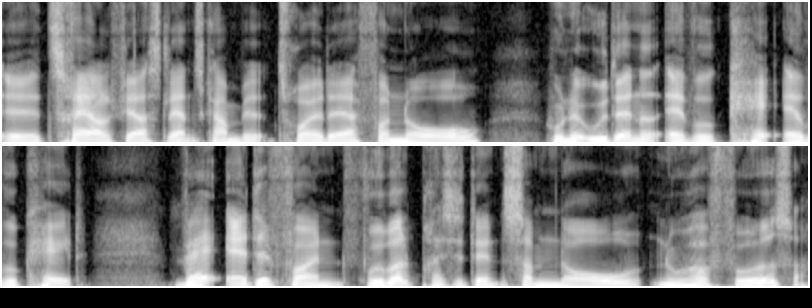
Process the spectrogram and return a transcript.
øh, 73 landskampe, tror jeg det er, for Norge. Hun er uddannet advokat. advokat. Hvad er det for en fodboldpræsident, som Norge nu har fået sig?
